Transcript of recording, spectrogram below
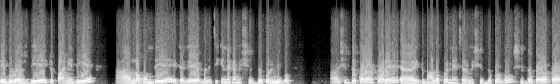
লেবু রস দিয়ে, একটু পানি দিয়ে, আর লবণ দিয়ে এটাকে মানে চিকেনটাকে আমি সেদ্ধ করে নিব। সিদ্ধ করার পরে একটু ভালো করে নেড়ে আমি সিদ্ধ করব। সিদ্ধ করার পর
